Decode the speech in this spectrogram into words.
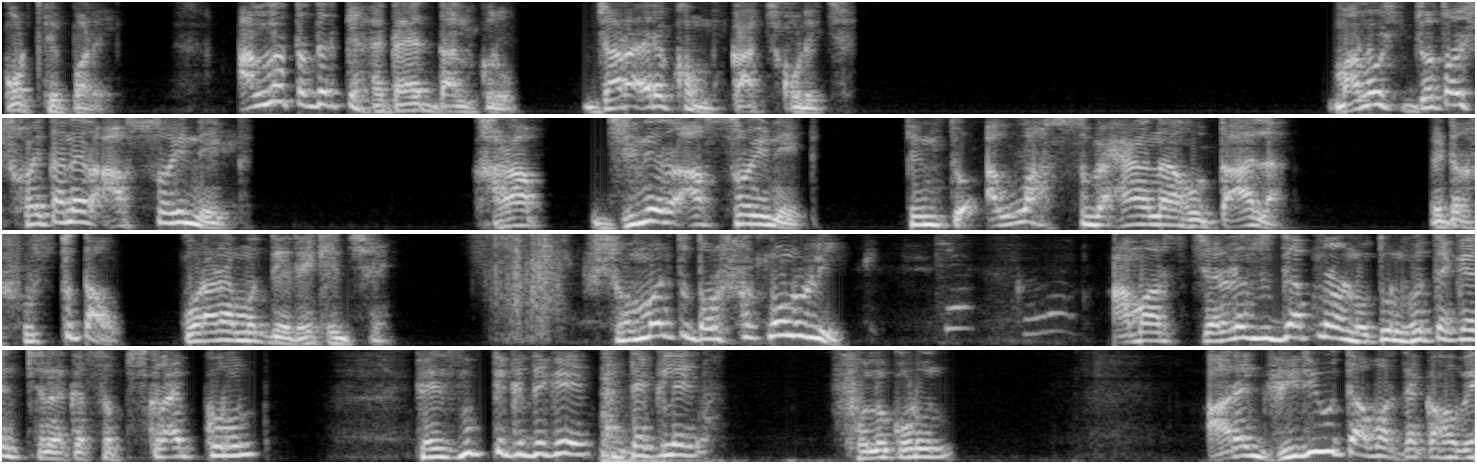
করতে পারে। আল্লাহ তাদেরকে হেদায়ত দান করুক, যারা এরকম কাজ করেছে। মানুষ যত শয়তানের আশ্রয় নিক, খারাপ জিনের আশ্রয় নিক, কিন্তু আল্লাহ তাআলা এটার সুস্থতাও কোরআনের মধ্যে রেখেছে। সম্মানিত দর্শক মন্ডলী আমার চ্যানেলে যদি আপনারা নতুন হয়ে থাকেন, চ্যানেলকে সাবস্ক্রাইব করুন, ফেসবুক থেকে থেকে দেখলে ফলো করুন। আরেক ভিডিওতে আবার দেখা হবে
